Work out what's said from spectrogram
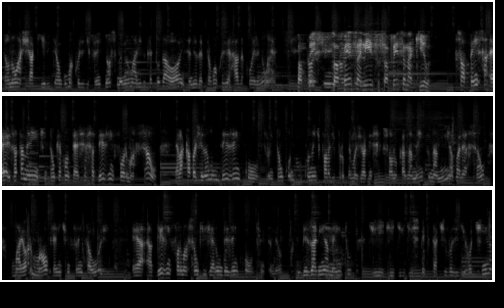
então não achar que ele tem alguma coisa diferente. Nossa, mas meu marido quer toda hora, entendeu? Deve ter alguma coisa errada com ele. Não é. Só, então, pensa, assim, só pensa nisso, só pensa naquilo. Só pensa, é, exatamente. Então o que acontece? Essa desinformação ela acaba gerando um desencontro. Então, quando, quando a gente fala de problemas de ordem sexual no casamento, na minha avaliação, o maior mal que a gente enfrenta hoje é a, desinformação que gera um desencontro, entendeu? Um desalinhamento de, de, de, de expectativas e de rotina.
